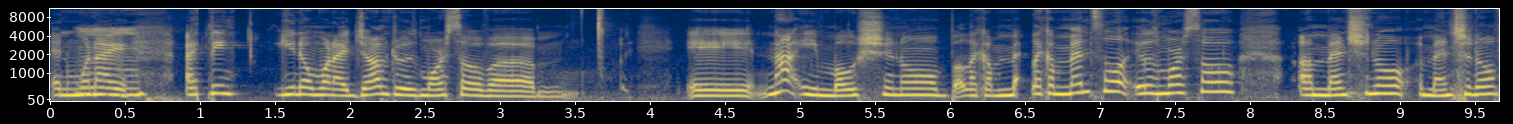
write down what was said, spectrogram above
And when I, I think, you know, when I jumped, it was more so of a, um, a not emotional, but like a like a mental. It was more so a mental, a mental.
